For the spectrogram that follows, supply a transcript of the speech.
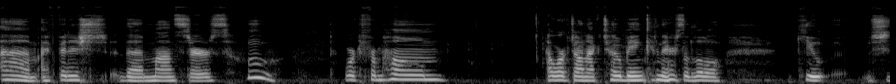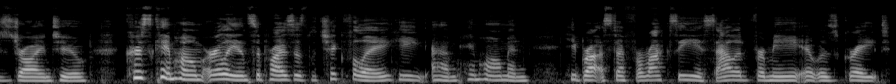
um, I finished the Monsters. Whew. Worked from home. I worked on Octobink and there's a little cute, she's drawing too. Chris came home early and surprised us with Chick-fil-A. He um, came home and he brought stuff for Roxy, a salad for me. It was great,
